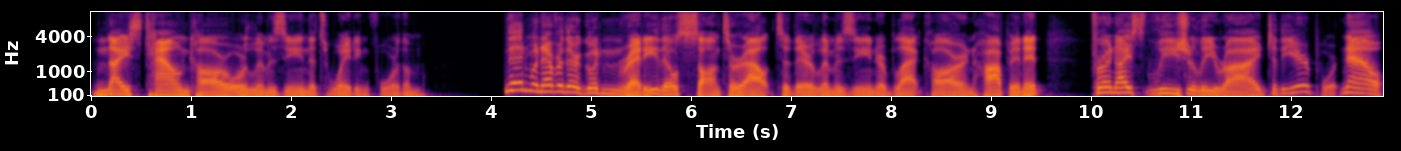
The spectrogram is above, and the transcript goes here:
nice town car or limousine that's waiting for them. Then, whenever they're good and ready, they'll saunter out to their limousine or black car and hop in it for a nice leisurely ride to the airport. Now,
